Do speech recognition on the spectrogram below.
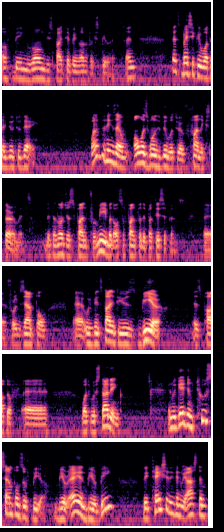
of being wrong despite having a lot of experience. And that's basically what I do today. One of the things I always wanted to do was to have fun experiments that are not just fun for me but also fun for the participants. Uh, for example, uh, we've been starting to use beer as part of uh, what we're studying. And we gave them two samples of beer, beer A and beer B, they tasted it and we asked them,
